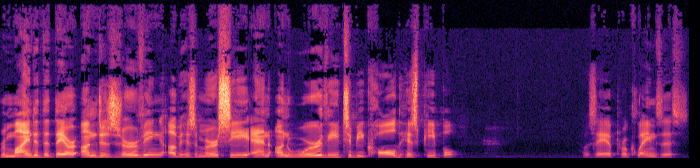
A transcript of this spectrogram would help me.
reminded that they are undeserving of his mercy and unworthy to be called his people. Hosea proclaims this.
